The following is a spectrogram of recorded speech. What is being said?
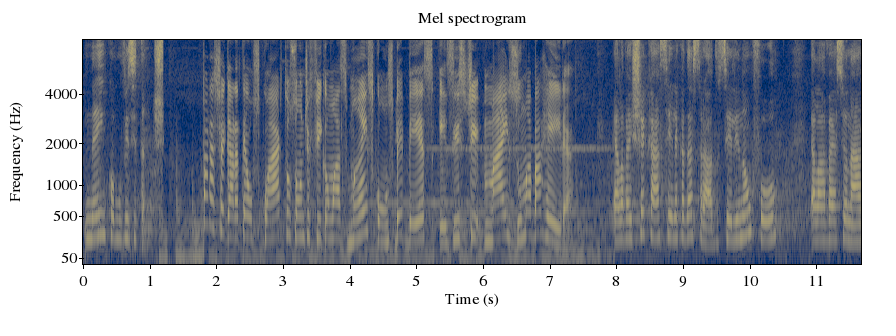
nem como visitante. Para chegar até os quartos onde ficam as mães com os bebês, existe mais uma barreira. Ela vai checar se ele é cadastrado. Se ele não for, ela vai acionar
